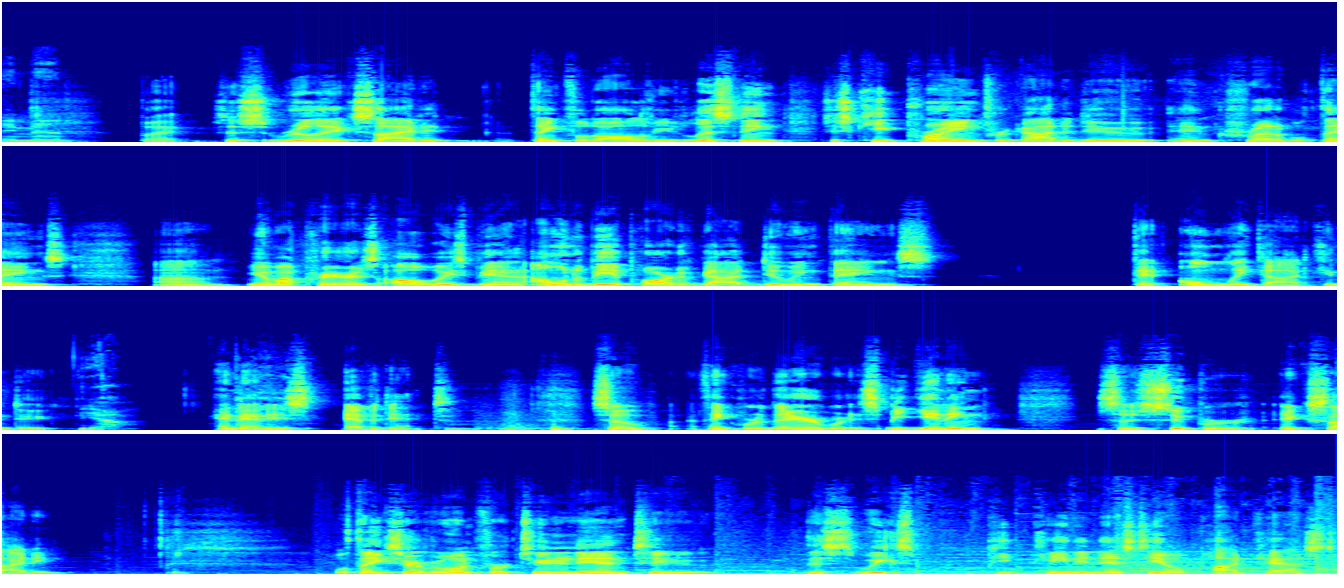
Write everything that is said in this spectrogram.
Amen. but just really excited thankful to all of you listening just keep praying for god to do incredible things um, you know my prayer has always been i want to be a part of god doing things that only god can do Yeah. And that is evident. So i think we're there where it's beginning. So super exciting. Well thanks everyone for tuning in to this week's Pete Canaan STL podcast.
